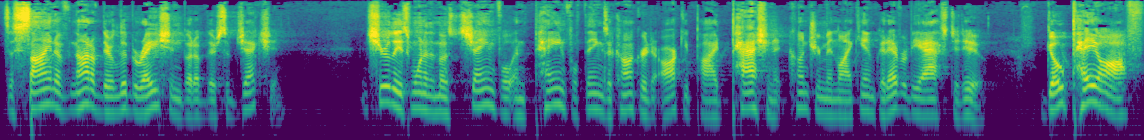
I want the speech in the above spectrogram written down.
It's a sign of not of their liberation, but of their subjection. And surely it's one of the most shameful and painful things a conquered and occupied, passionate countryman like him could ever be asked to do. Go pay off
